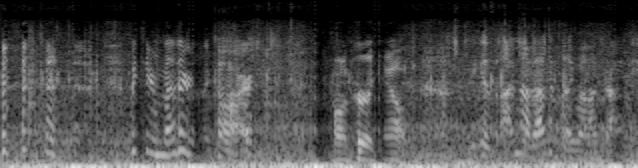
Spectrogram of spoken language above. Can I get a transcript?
With your mother in the car. On her account. Because I'm not allowed to play while I'm driving.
